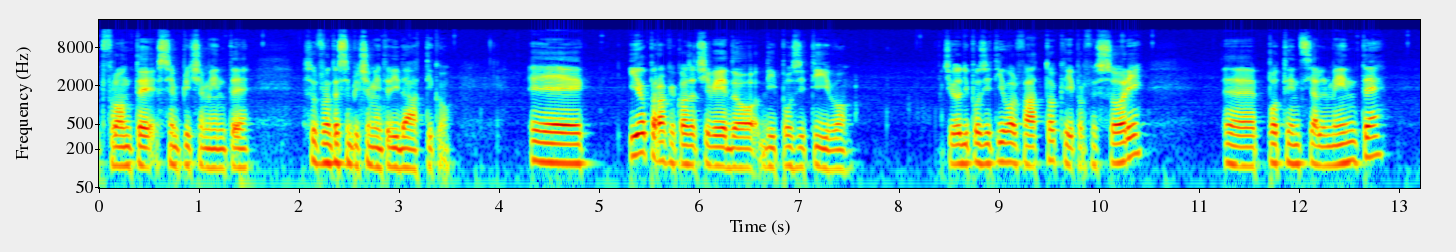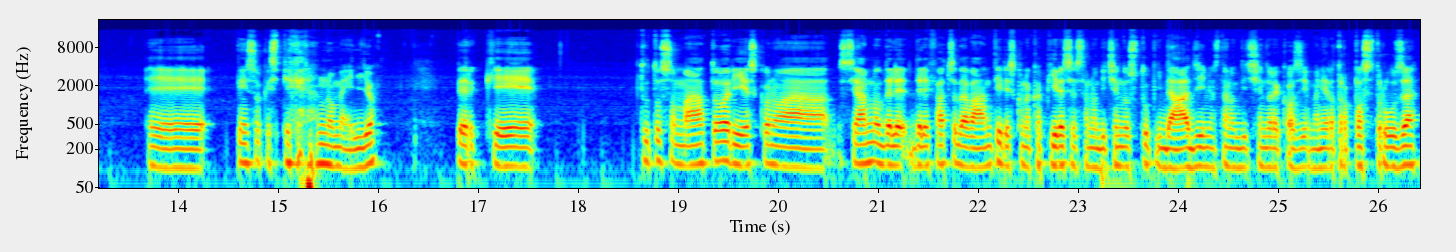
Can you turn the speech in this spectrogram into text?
fronte semplicemente, sul fronte semplicemente didattico. E io però che cosa ci vedo di positivo? Ci vedo di positivo il fatto che i professori eh, potenzialmente eh, penso che spiegheranno meglio perché tutto sommato riescono a, se hanno delle, delle, facce davanti, riescono a capire se stanno dicendo stupidaggini o stanno dicendo le cose in maniera troppo astrusa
